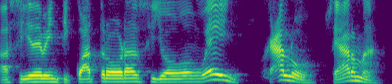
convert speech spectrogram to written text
así de 24 horas, y yo, güey, jalo, se arma.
